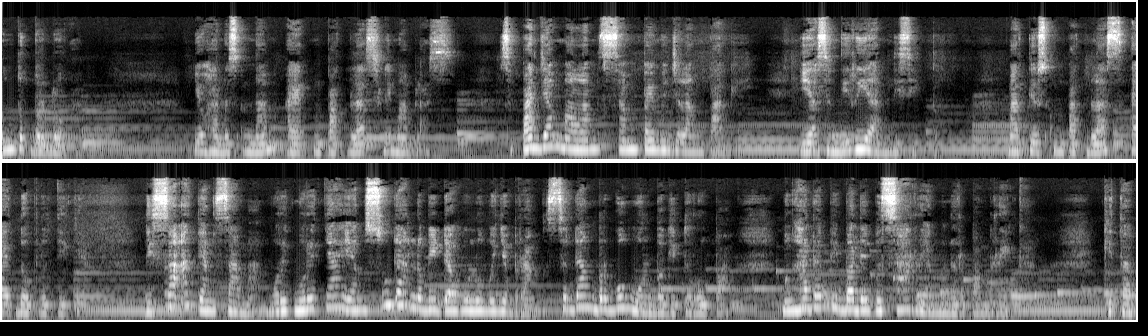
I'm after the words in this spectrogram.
untuk berdoa. Yohanes 6 ayat 14-15 Sepanjang malam sampai menjelang pagi, ia sendirian di situ. Matius 14 ayat 23 Di saat yang sama, murid-muridnya yang sudah lebih dahulu menyeberang sedang bergumul begitu rupa menghadapi badai besar yang menerpa mereka. Kita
